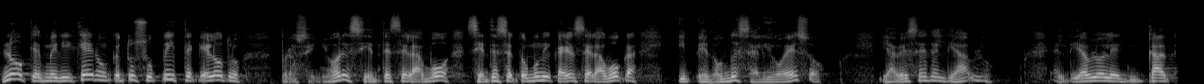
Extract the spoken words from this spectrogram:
no, que me dijeron que tú supiste que el otro. Pero señores, siéntese la voz, siéntese todo el mundo y cállese la boca. ¿Y de dónde salió eso? Y a veces del diablo. El diablo le encanta.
